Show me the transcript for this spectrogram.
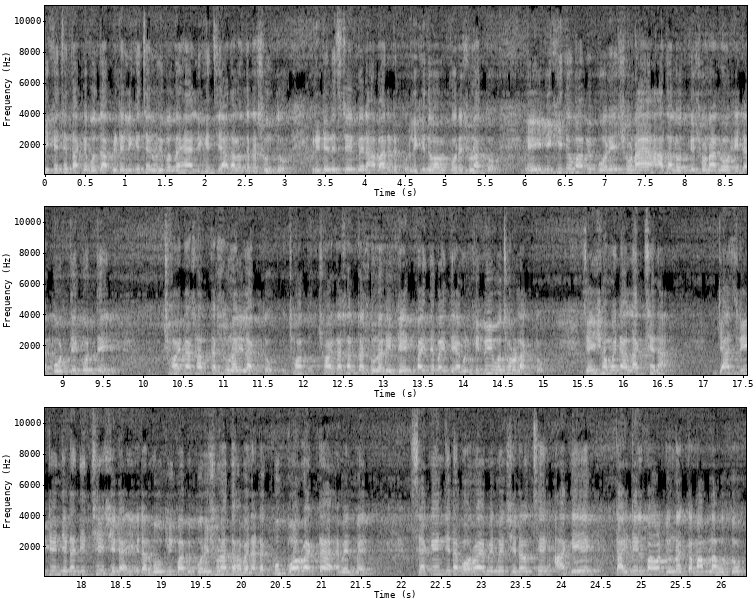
লিখেছেন, তাকে বলতো আপনি এটা লিখেছেন? উনি বলতো হ্যাঁ লিখেছি। আদালত এটা শুনতো। রিটেন স্টেটমেন্ট আবার এটা লিখিতভাবে পড়ে শোনাতো। এই লিখিতভাবে পড়ে শোনা, আদালতকে শোনানো, এটা করতে করতে ছয়টা, সাতটা শুনানি লাগতো। ছয়টা, সাতটা শুনানি ডেট পাইতে পাইতে এমনকি দুই বছরও লাগতো। সেই সময়টা লাগছে না। জাস্ট রিটেন যেটা দিচ্ছে সেটাই। এটার মৌখিকভাবে পড়ে শোনাতে হবে না। এটা খুব বড় একটা অ্যামেন্ডমেন্ট সেকেন্ড যেটা বড় অ্যামেন্ডমেন্ট সেটা হচ্ছে আগে টাইটেল পাওয়ার জন্য একটা মামলা হতো।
